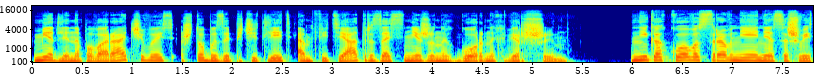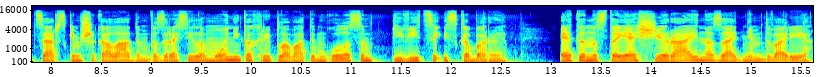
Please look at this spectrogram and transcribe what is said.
медленно поворачиваясь, чтобы запечатлеть амфитеатр заснеженных горных вершин. «Никакого сравнения со швейцарским шоколадом», возразила Моника хрипловатым голосом певицы из кабаре. «Это настоящий рай на заднем дворе».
